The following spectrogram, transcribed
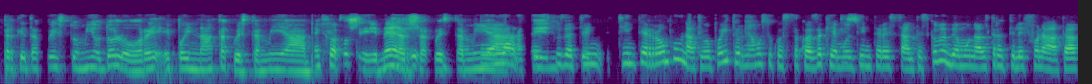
perché da questo mio dolore è poi nata questa mia, ecco, forse è emersa eh, questa mia... Allora, eh, scusa, ti, ti, interrompo un attimo, poi torniamo su questa cosa che è molto interessante. Siccome abbiamo un'altra telefonata,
